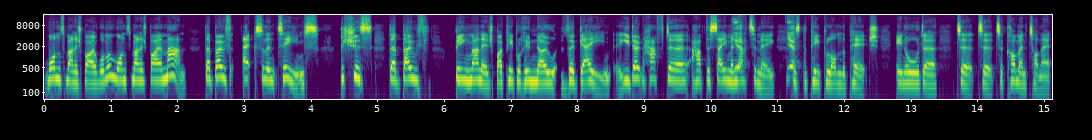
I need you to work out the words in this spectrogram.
One's managed by a woman, one's managed by a man. They're both excellent teams because they're both being managed by people who know the game. You don't have to have the same Yeah. anatomy Yeah. as the people on the pitch in order to to, to comment on it.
